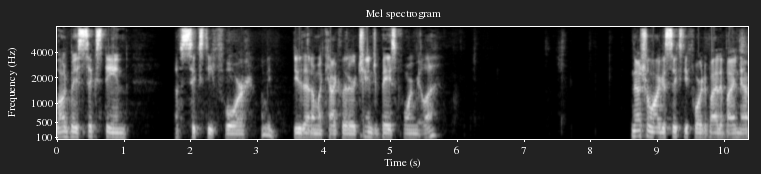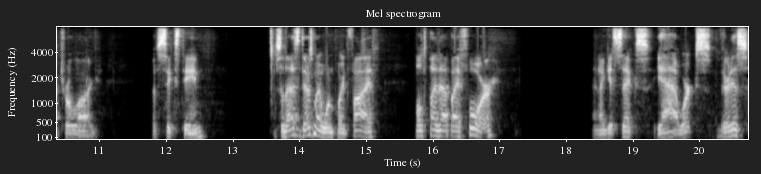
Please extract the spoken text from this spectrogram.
log base 16 of 64. Let me do that on my calculator, change base formula. Natural log of 64 divided by natural log of 16. So that's there's my 1.5. Multiply that by 4, and I get 6. Yeah, it works. There it is.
